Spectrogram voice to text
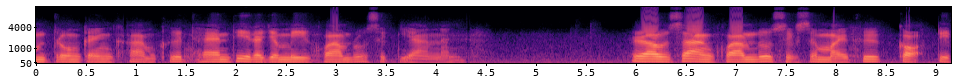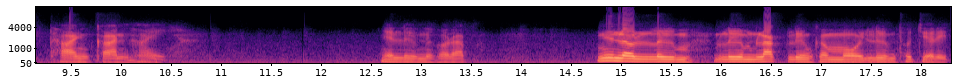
มณ์ตรงกันข้ามคือแทนที่เราจะมีความรู้สึกอย่างนั้น เราสร้างความรู้สึกสมัยคือเกาะติดทานการให้อย่าลืมนะครับ นี่เราลืมลืมลักลืมขโมยลืมทุจริต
